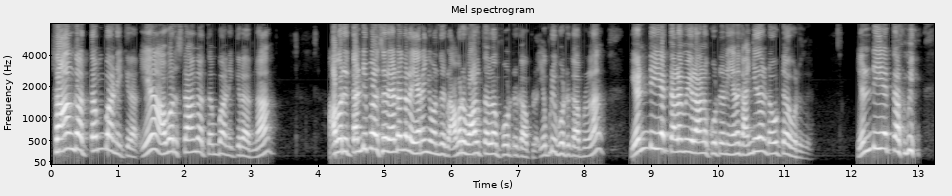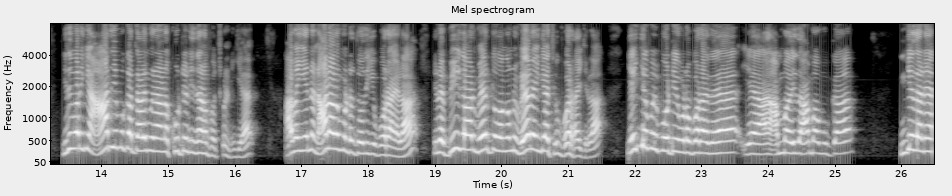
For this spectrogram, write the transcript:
ஸ்ட்ராங்காக தம்பாக நிற்கிறார் ஏன் அவர் ஸ்ட்ராங்காக தம்பாக நிற்கிறாருன்னா அவர் கண்டிப்பாக சில இடங்களில் இறங்கி வந்திருக்கலாம் அவர் வாழ்த்தெல்லாம் போட்டிருக்காப்புல. எப்படி போட்டிருக்காப்புலன்னா என்டிஏ தலைமையிலான கூட்டணி எனக்கு அங்கே தான் டவுட்டாக வருது. என்டிஏ தலைமை இது வரைக்கும் அதிமுக தலைமையிலான கூட்டணி தானே சொன்னீங்க. அவன் என்ன நாடாளுமன்ற தொகுதிக்கு போகிறாங்களா இல்லை பீகார் மேற்கு வங்கம்னு வேற எங்கேயாச்சும் போகிறாங்களா எங்கே போய் போட்டி விட போகிறாங்க அம்மா இது அமமுக? இங்கே தானே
